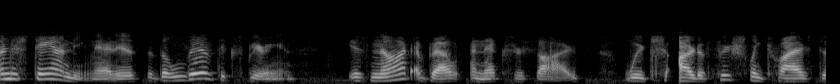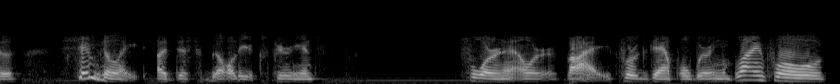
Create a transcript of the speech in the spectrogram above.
understanding, that is, that the lived experience is not about an exercise which artificially tries to simulate a disability experience for an hour by, for example, wearing a blindfold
